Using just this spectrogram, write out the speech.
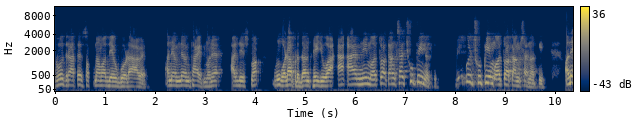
રોજ રાતે સપનામાં દેવગોડા આવે અને એમને એમ થાય, મને આ દેશમાં હું વડાપ્રધાન થઈ જવું આ આ એમની મહત્વાકાંક્ષા છુપી નથી. બિલકુલ છુપી મહત્વાકાંક્ષા નથી. અને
